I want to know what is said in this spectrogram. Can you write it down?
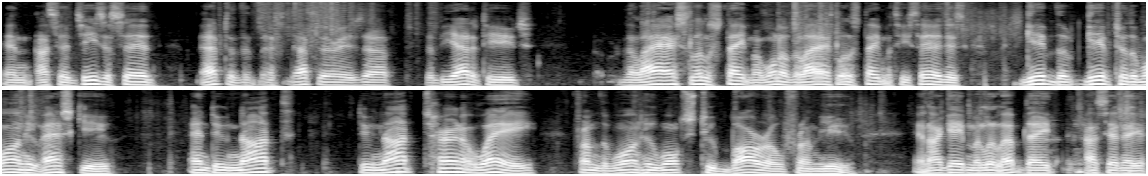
and I said Jesus said after the after his uh, the Beatitudes, the last little statement, one of the last little statements he said is, "Give the give to the one who asks you, and do not do not turn away from the one who wants to borrow from you." And I gave him a little update. I said, hey,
